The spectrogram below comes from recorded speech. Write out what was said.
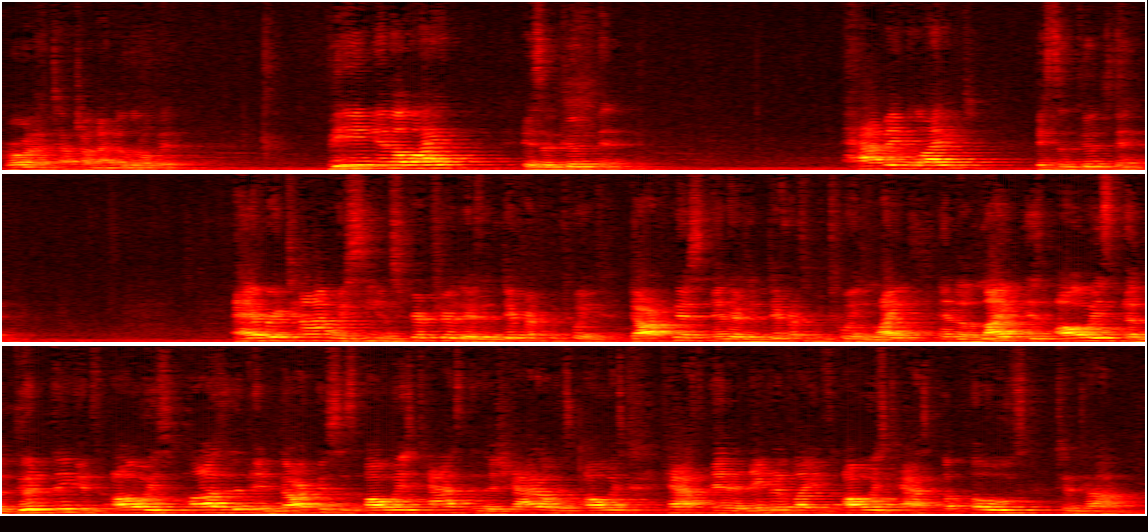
We're going to touch on that a little bit. Being in the light is a good thing. Having light is a good thing. Every time we see in Scripture, there's a difference between darkness and there's a difference between light. And the light is always a good thing, it's always positive, and darkness is always cast, and the shadow is always cast, and a negative light is always cast opposed to God.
